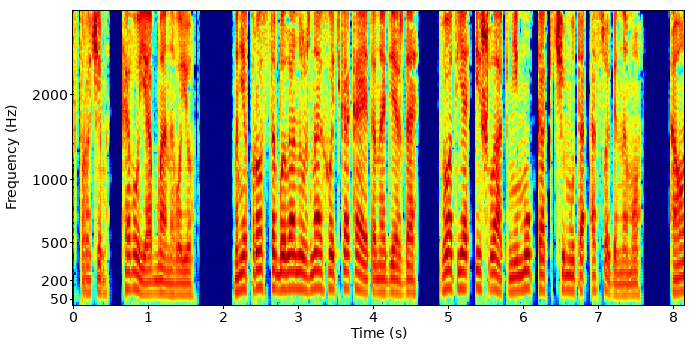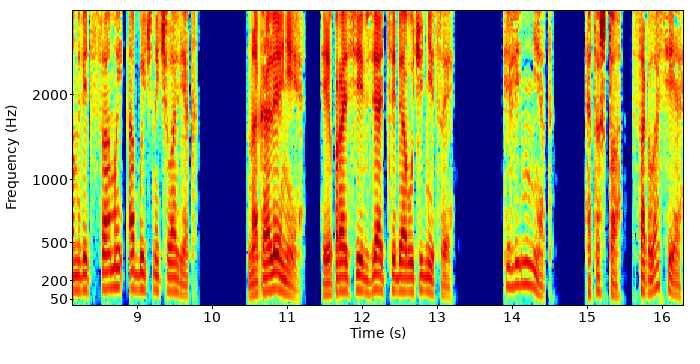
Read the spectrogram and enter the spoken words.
Впрочем, кого я обманываю? Мне просто была нужна хоть какая-то надежда. Вот я и шла к нему как к чему-то особенному. А он ведь самый обычный человек. «На колени и проси взять тебя в ученицы». Или нет? Это что, согласие?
